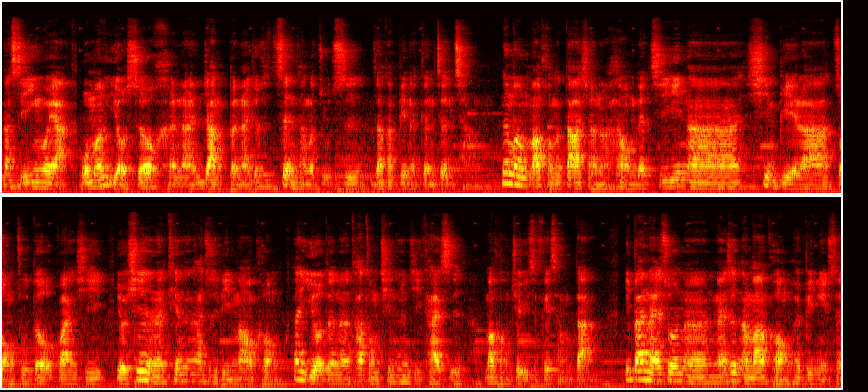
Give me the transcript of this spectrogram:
那是因为啊，我们有时候很难让本来就是正常的组织让它变得更正常。那么毛孔的大小呢，和我们的基因啊、性别啦、种族都有关系。有些人呢，天生他就是零毛孔，但有的呢，他从青春期开始毛孔就一直非常大。一般来说呢，男生的毛孔会比女生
